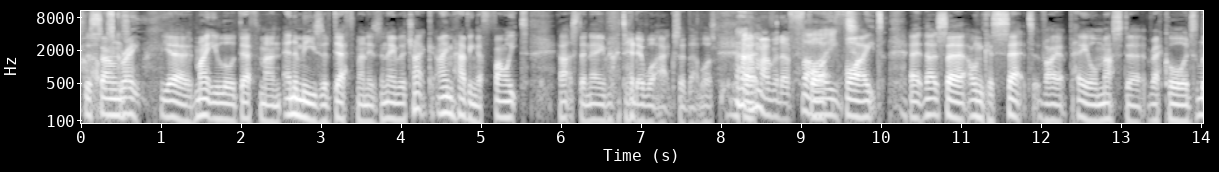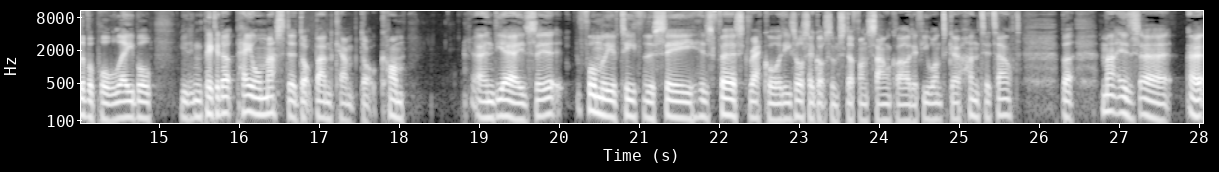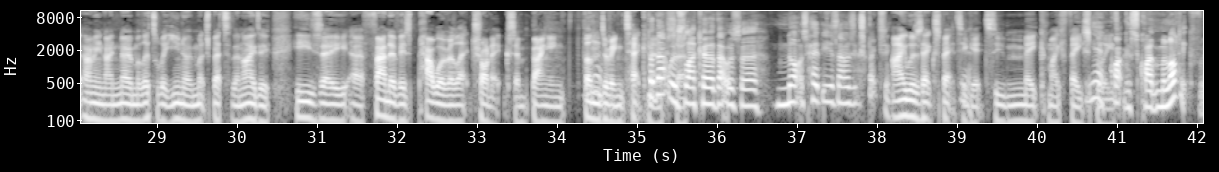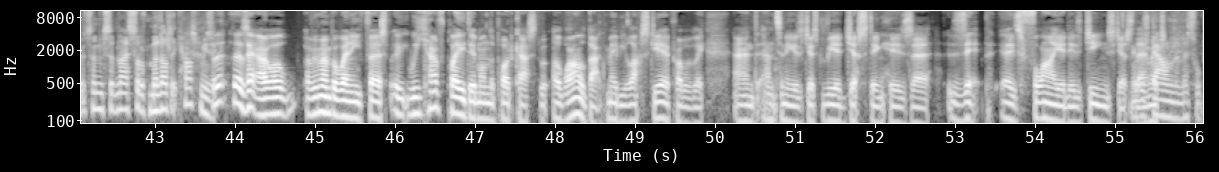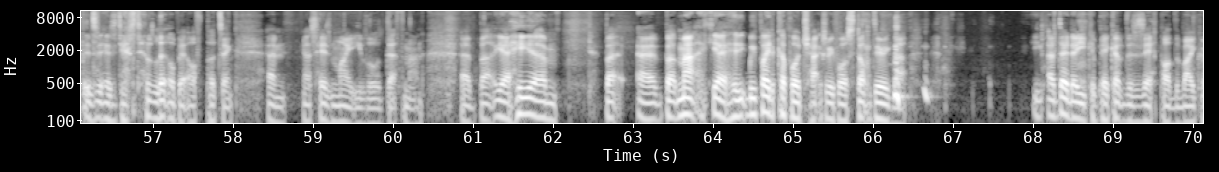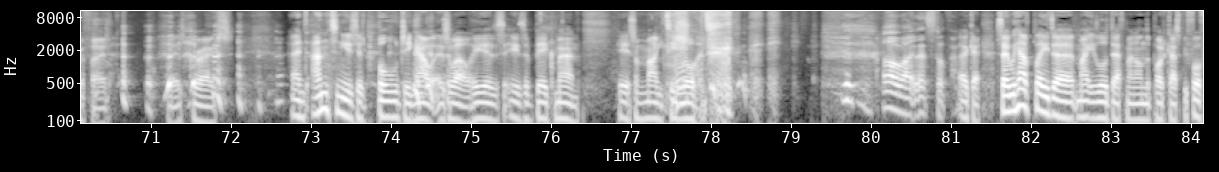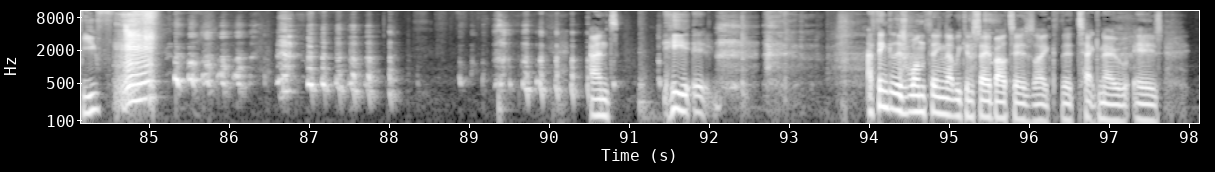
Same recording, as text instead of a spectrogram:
The That was sound. great. Yeah, Mighty Lord Deathman. Enemies of Deathman is the name of the track. I'm having a fight. That's the name. I don't know what accent that was. I'm Uh, having a Fight. fight. Fight. Uh, that's uh, on cassette via Pale Master Records, Liverpool label. You can pick it up, palemaster.bandcamp.com. And yeah, it's uh, formerly of Teeth of the Sea, his first record. He's also got some stuff on SoundCloud if you want to go hunt it out. But Matt is, uh, uh, I mean, I know him a little bit. You know him much better than I do. He's a, uh fan of his power electronics and banging, thundering techno. But that was so like a that was uh, not as heavy as I was expecting. I was expecting it to make my face yeah, bleed. quite it's quite melodic some some nice sort of melodic house music. Well, That's it. I, well, I remember when he first. We have played him on the podcast a while back, maybe last year, probably. And Anthony is just readjusting his uh, zip, his fly in his jeans just It then, down a little bit. is, is just a little bit off-putting. Um, that's his mighty Lord Deathman. Uh, but yeah, he. Um, but uh, but Matt, yeah, he, we played a couple of tracks before. Stop doing that. You- I don't know. You can pick up the zip on the microphone. It's gross. And Anthony is just bulging out as well. He is he is a big man. He is a mighty lord. All right, let's stop. that. okay, so we have played uh, Mighty Lord Deathman on the podcast before. For you, and he. I think there's one thing that we can say about it is like the techno is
